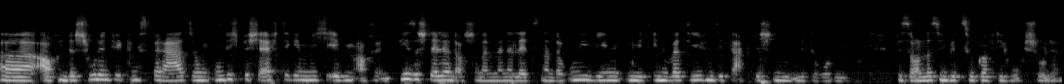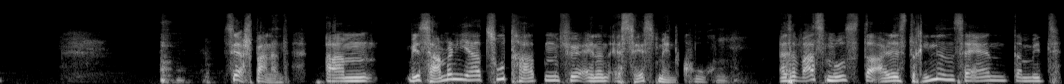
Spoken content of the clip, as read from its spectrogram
äh, auch in der Schulentwicklungsberatung und ich beschäftige mich eben auch an dieser Stelle und auch schon an meiner letzten an der Uni Wien mit innovativen didaktischen Methoden, besonders in Bezug auf die Hochschule. Sehr spannend. Ähm, wir sammeln ja Zutaten für einen Assessment-Kuchen. Also was muss da alles drinnen sein, damit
